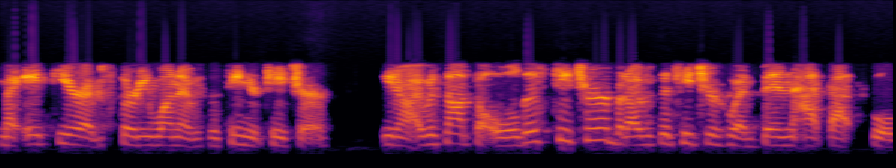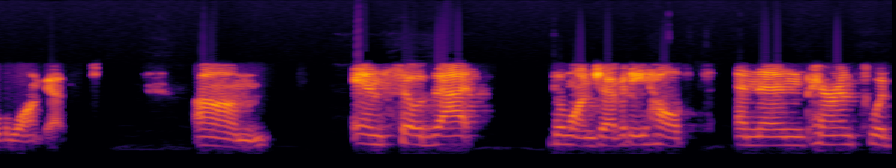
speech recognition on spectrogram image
my eighth year, I was 31. I was the senior teacher. You know, I was not the oldest teacher, but I was the teacher who had been at that school the longest. Um, and so that the longevity helped. And then parents would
